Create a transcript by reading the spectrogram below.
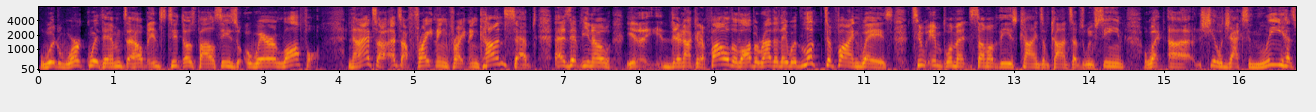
would work with him to help institute those policies where lawful. Now that's a that's a frightening, frightening concept. As if you know they're not going to follow the law, but rather they would look to find ways to implement some of these kinds of concepts. We've seen what uh, Sheila Jackson Lee has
